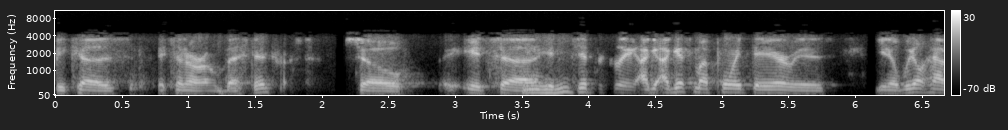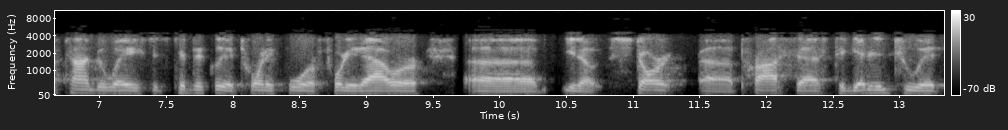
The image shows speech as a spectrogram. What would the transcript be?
because it's in our own best interest. So it's uh, mm-hmm. it's typically. I, I guess my point there is you know, we don't have time to waste. It's typically a 24 or 48 hour, uh, you know, start uh, process to get into it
